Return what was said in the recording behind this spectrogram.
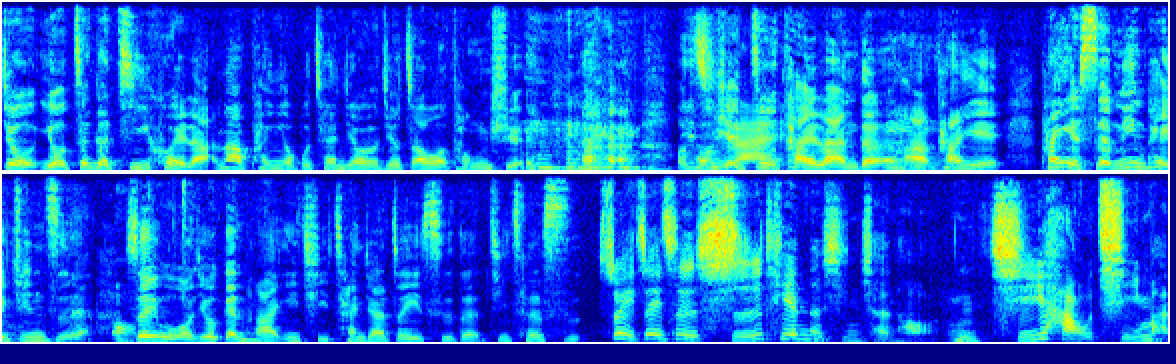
就有这个机会了。那朋友不参加，我就找我同学。我同学住台南的啊，他也他也舍命陪君子，所以我就跟他一起参加这一次的机车师。所以这次十天的行程哈，嗯，骑好骑满。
